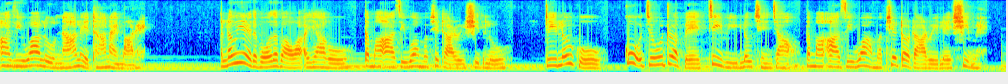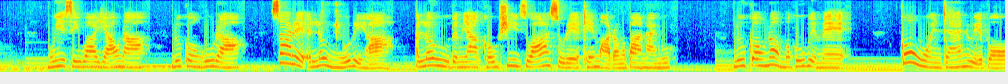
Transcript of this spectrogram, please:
အာဇီဝလို့နားလည်ထားနိုင်ပါတယ်။အလုပ်ရဲ့သဘောတဘာဝအရာကိုတမအာဇီဝမဖြစ်တာတွေရှိသလိုဒီအလုပ်ကိုကို့အကျိုးအတွက်ပဲကြည့်ပြီးလုပ်ချင်ကြောင်းတမအာဇီဝမဖြစ်တော့တာတွေလည်းရှိမယ်။မူရစီဝါရောင်းတာလူကုန်ကူးတာစတဲ့အလုပ်မျိုးတွေဟာ အလုပ်ဟုသမျှဂုံရှိစွာဆိုတဲ့အထဲမှာတော့မပါနိုင်ဘူး။လူကုန်တော့မကူးပေမဲ့ကို့ဝန်တန်းတွေအပေါ်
